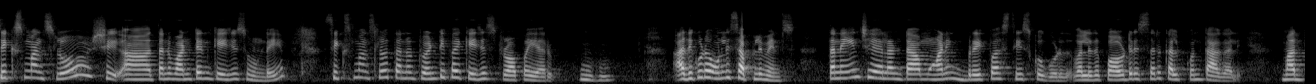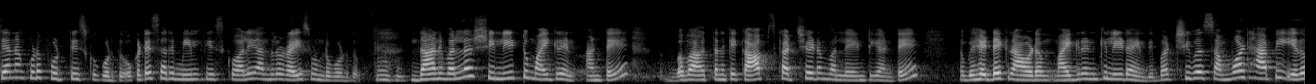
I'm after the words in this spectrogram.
six మంత్స్లో షీ తను వన్ టెన్ కేజీస్ ఉండే. సిక్స్ మంత్స్లో తను ట్వంటీ ఫైవ్ కేజీస్ డ్రాప్ అయ్యారు అది కూడా ఓన్లీ సప్లిమెంట్స్ తను ఏం చేయాలంట? మార్నింగ్ బ్రేక్ఫాస్ట్ తీసుకోకూడదు. వాళ్ళు ఏదో పౌడర్ ఇస్తారు కలుపుకొని తాగాలి. మధ్యాహ్నం కూడా ఫుడ్ తీసుకోకూడదు. ఒకటేసారి మీల్ తీసుకోవాలి అందులో రైస్ ఉండకూడదు. దానివల్ల షీ లీడ్ టు మైగ్రేన్ అంటే తనకి కాప్స్ కట్ చేయడం వల్ల ఏంటి అంటే హెడేక్ రావడం మైగ్రేన్కి లీడ్ అయింది. But she was somewhat happy ఏదో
